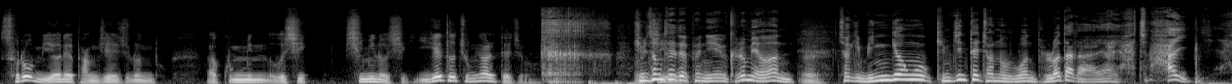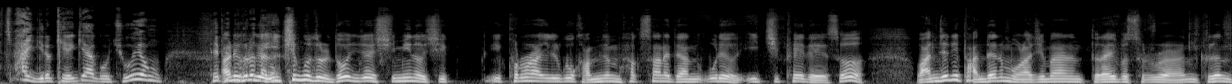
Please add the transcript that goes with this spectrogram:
서로 미연에 방지해 주는 어, 국민 의식, 시민 의식 이게 더 중요할 때죠. 김성태 대표님 그러면 네. 저기 민경욱 김진태 전 의원 불러다가 야 하지 마 하지 마 이렇게 얘기하고 주호영 대표 아니 그러니까 이 친구들도 이제 시민 의식 이 코로나 19 감염 확산에 대한 우려 이 집회에 대해서 완전히 반대는 못하지만 drive-through라는 그런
